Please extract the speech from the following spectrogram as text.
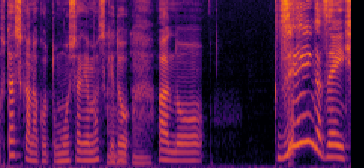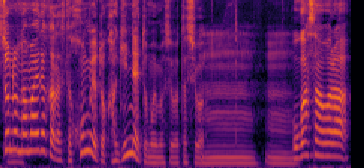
不確かなこと申し上げますけど、うんうん。あの、全員が全員人の名前だからって本名とは限んないと思いますよ、私は。小笠原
